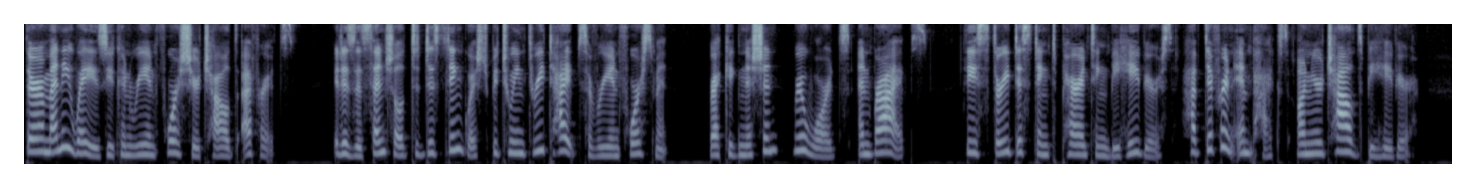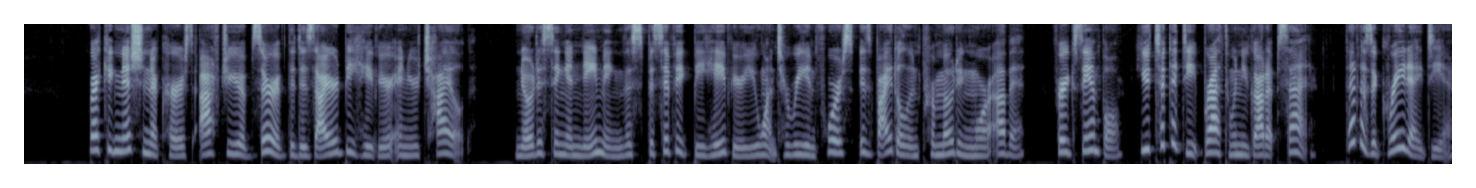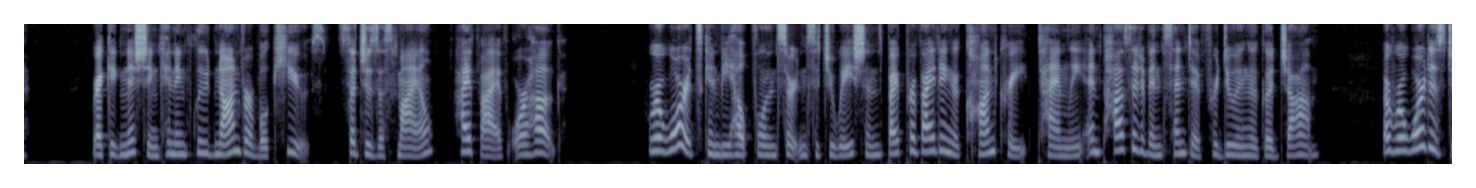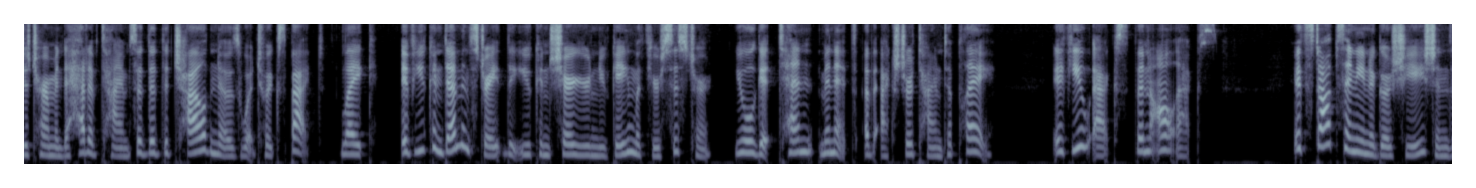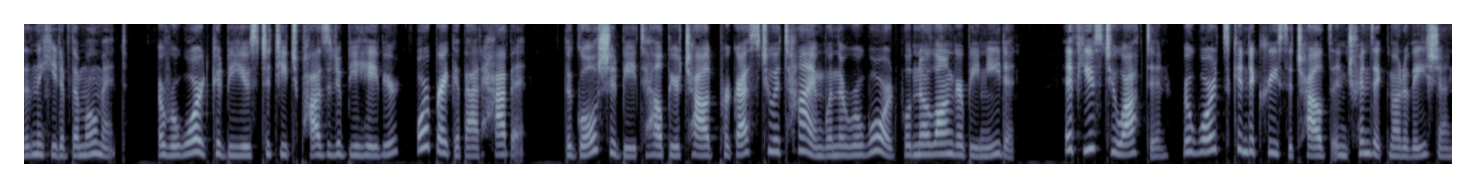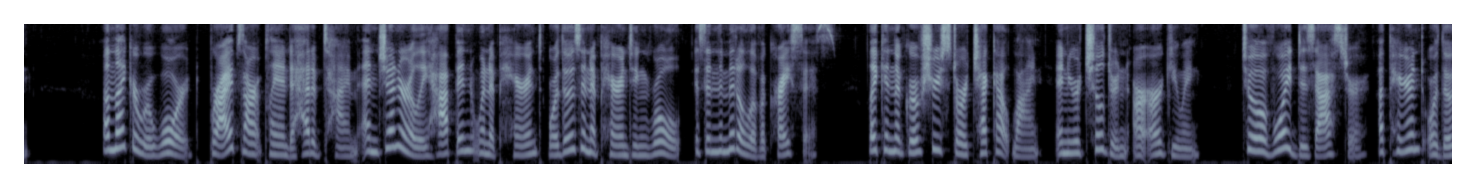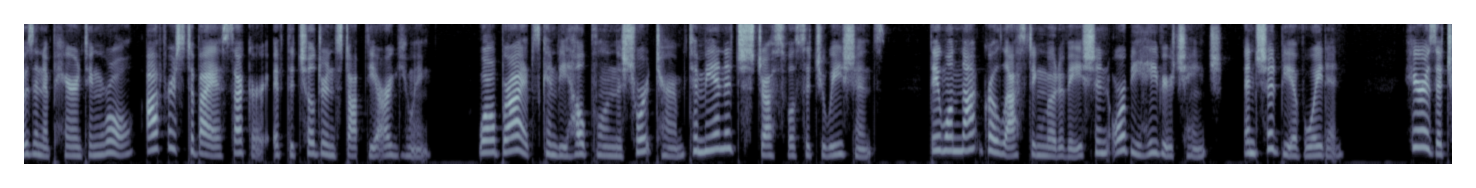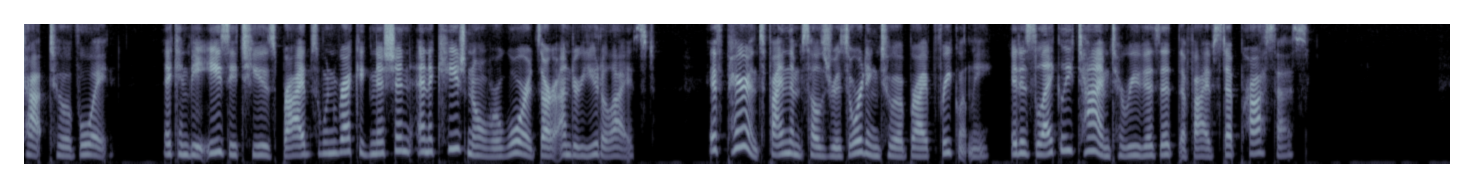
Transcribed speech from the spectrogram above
There are many ways you can reinforce your child's efforts. It is essential to distinguish between three types of reinforcement recognition, rewards, and bribes. These three distinct parenting behaviors have different impacts on your child's behavior. Recognition occurs after you observe the desired behavior in your child. Noticing and naming the specific behavior you want to reinforce is vital in promoting more of it. For example, you took a deep breath when you got upset. That is a great idea. Recognition can include nonverbal cues, such as a smile, high five, or hug. Rewards can be helpful in certain situations by providing a concrete, timely, and positive incentive for doing a good job. A reward is determined ahead of time so that the child knows what to expect. Like, if you can demonstrate that you can share your new game with your sister, you will get 10 minutes of extra time to play. If you X, then I'll X. It stops any negotiations in the heat of the moment. A reward could be used to teach positive behavior or break a bad habit. The goal should be to help your child progress to a time when the reward will no longer be needed. If used too often, rewards can decrease a child's intrinsic motivation. Unlike a reward, bribes aren't planned ahead of time and generally happen when a parent or those in a parenting role is in the middle of a crisis, like in the grocery store checkout line and your children are arguing. To avoid disaster, a parent or those in a parenting role offers to buy a sucker if the children stop the arguing. While bribes can be helpful in the short term to manage stressful situations, they will not grow lasting motivation or behavior change and should be avoided. Here is a trap to avoid. It can be easy to use bribes when recognition and occasional rewards are underutilized. If parents find themselves resorting to a bribe frequently, it is likely time to revisit the five step process.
